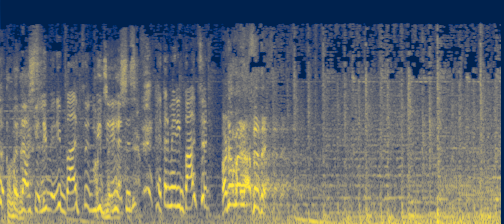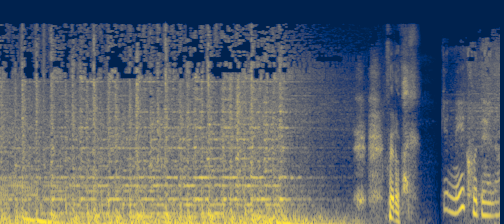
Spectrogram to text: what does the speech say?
तो खुदा के लिए मेरी बात सुन लीजिए हैदर। हैदर मेरी बात सुन। हटो मेरे रास्ते मेरा भाई कि नेक होते हैं ना,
